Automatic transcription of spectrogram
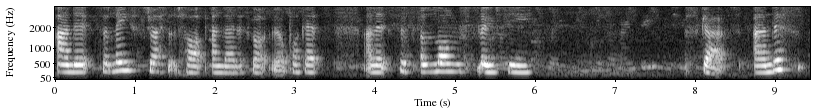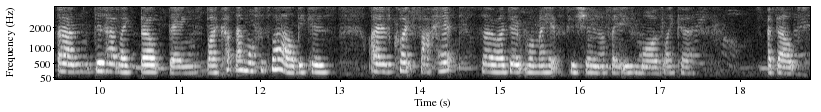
And it's a lace dress at the top and then it's got little pockets and it's just a long floaty skirt. And this um, did have like belt things but I cut them off as well because I have quite fat hips so I don't want my hips to be showing off even more of like a a belt.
